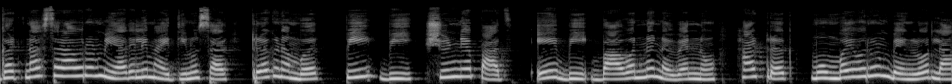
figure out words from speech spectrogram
घटनास्थळावरून मिळालेली माहितीनुसार ट्रक नंबर पी बी शून्य पाच ए बी बावन्न नव्याण्णव हा ट्रक मुंबईवरून बेंगलोरला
